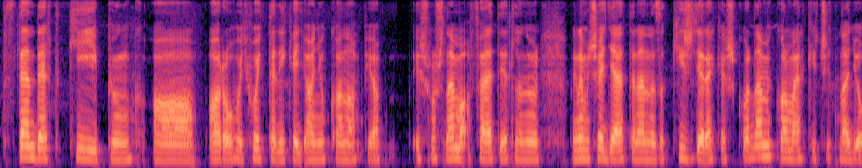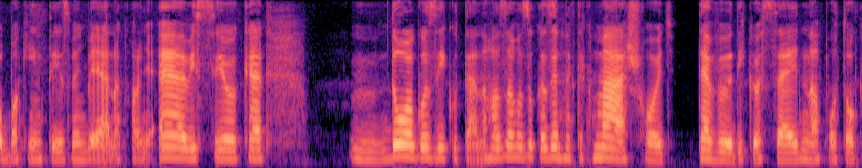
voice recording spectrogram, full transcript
standard képünk a, arról, hogy hogy telik egy anyuka napja, és most nem feltétlenül, meg nem is egyáltalán ez a kisgyerekes kor, de amikor már kicsit nagyobbak intézménybe járnak, anya elviszi őket, mm, dolgozik, utána hazahozunk, azért nektek máshogy tevődik össze egy napotok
